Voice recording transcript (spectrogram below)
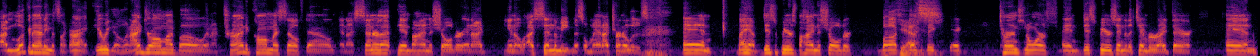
I'm looking at him. It's like, all right, here we go. And I draw my bow and I'm trying to calm myself down and I center that pin behind the shoulder and I, you know, I send the meat missile, man. I turn her loose and bam, disappears behind the shoulder. Buck yes. does a big kick, turns north and disappears into the timber right there. And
